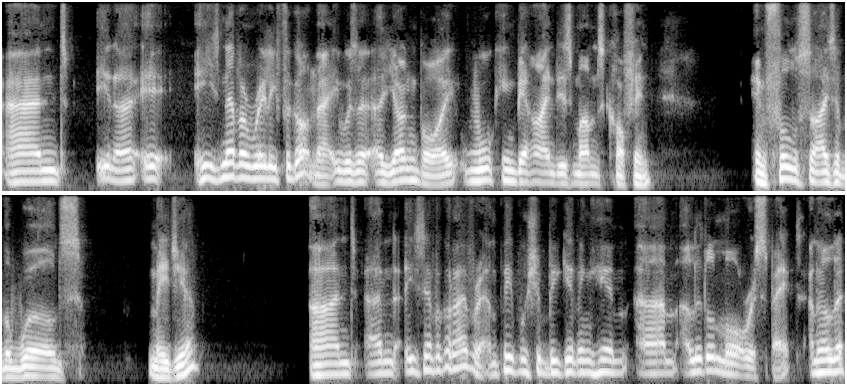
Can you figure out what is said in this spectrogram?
and you know it, he's never really forgotten that he was a, a young boy walking behind his mum's coffin in full sight of the world's media and and he's never got over it. And people should be giving him um, a little more respect. And a li-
